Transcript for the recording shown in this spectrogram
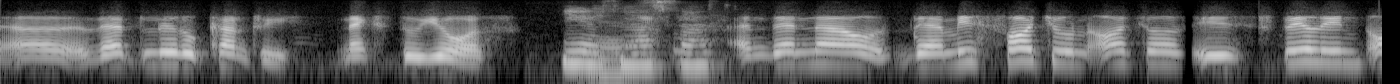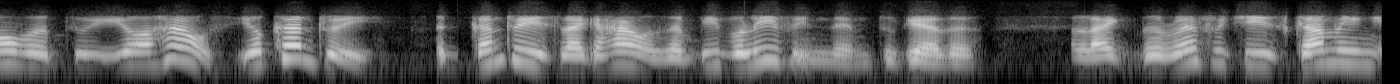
uh, that little country next to yours? Yes, Master. And then now their misfortune also is spilling over to your house, your country. a country is like a house and people live in them together. Like the refugees coming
